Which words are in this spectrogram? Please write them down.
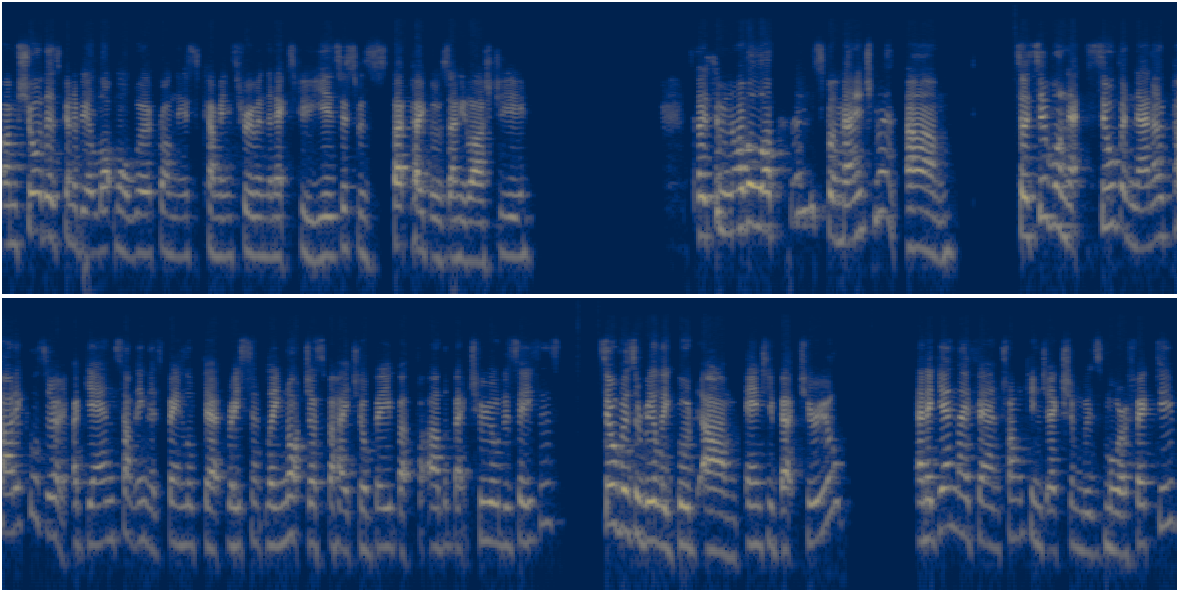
I'm sure there's going to be a lot more work on this coming through in the next few years. This was that paper was only last year. So some novel options for management. Um, so silver, silver nanoparticles are again something that's been looked at recently, not just for HLB, but for other bacterial diseases. Silver is a really good um, antibacterial. And again, they found trunk injection was more effective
